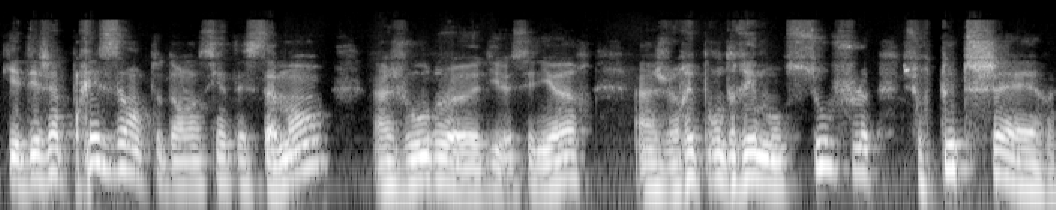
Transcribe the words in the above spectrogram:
qui est déjà présente dans l'Ancien Testament, un jour, euh, dit le Seigneur, hein, je répondrai mon souffle sur toute chair,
